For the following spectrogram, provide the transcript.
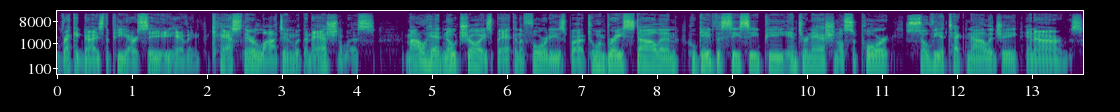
recognize the PRC, having cast their lot in with the nationalists. Mao had no choice back in the 40s but to embrace Stalin, who gave the CCP international support, Soviet technology, and arms.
